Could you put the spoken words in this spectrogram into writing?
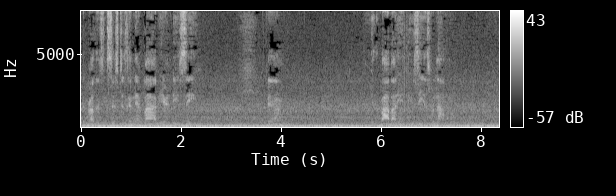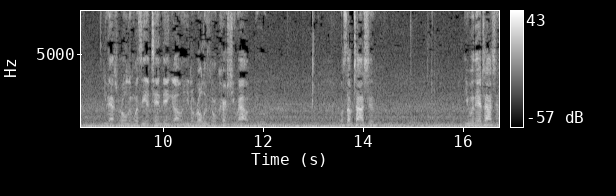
the brothers and sisters in their vibe here in DC. Yeah vibe out here in DC is phenomenal. You ask Roland, was he attending? Oh, you know, Roland's gonna curse you out, dude. What's up, Tasha? You were there, Tasha?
